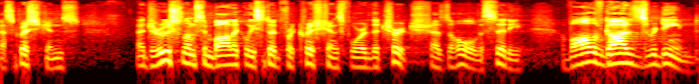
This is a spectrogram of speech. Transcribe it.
as Christians, uh, Jerusalem symbolically stood for Christians, for the church as a whole, the city of all of God's redeemed.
